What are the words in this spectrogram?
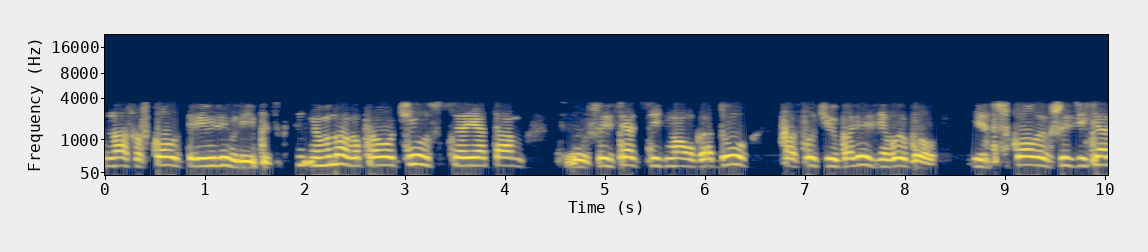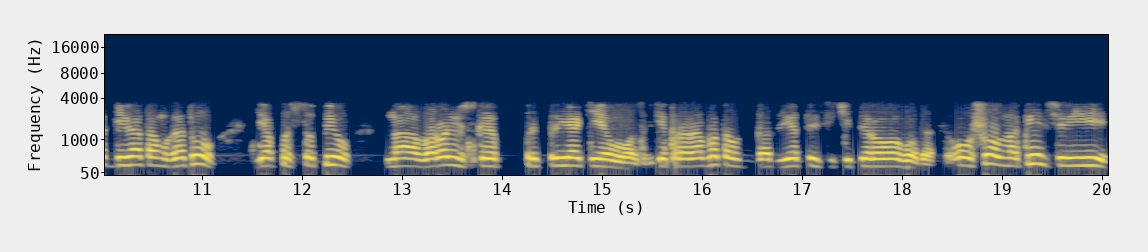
нашу школу перевели в Липецк. Немного проучился я там в 67 году по случаю болезни выбыл из школы. В 69 году я поступил на Воронежское предприятие ВОЗ, где проработал до 2001 года. Ушел на пенсию и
